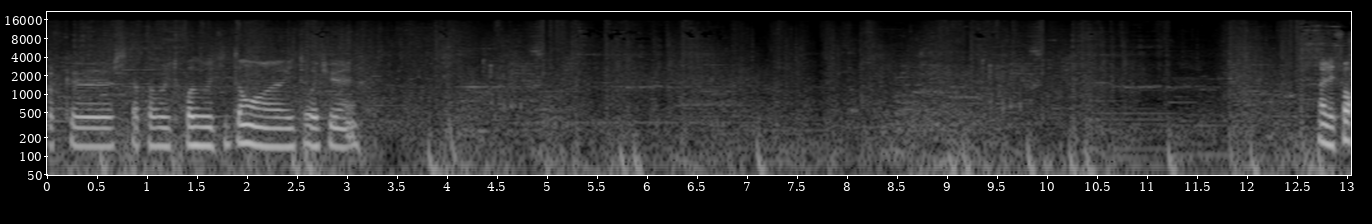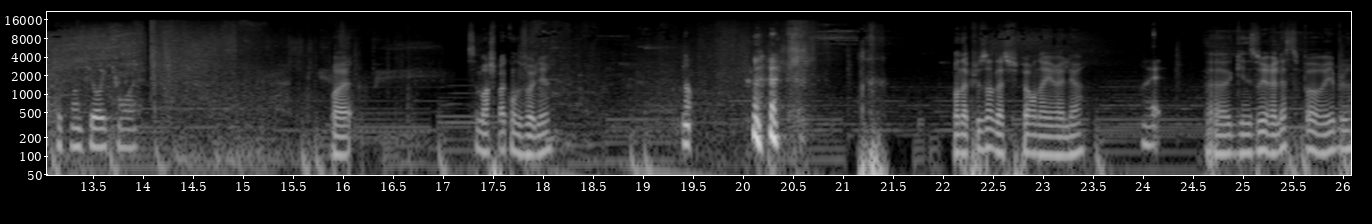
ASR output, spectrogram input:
Sûr que si t'as pas volé 3 os titans, euh, il t'aurait tué. Ah, elle est forte, ton théorique en vrai. Ouais. Ça marche pas contre Volier. Non. on a plus besoin de la super, a Irelia. Ouais. Euh, Ginzo Irelia, c'est pas horrible.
